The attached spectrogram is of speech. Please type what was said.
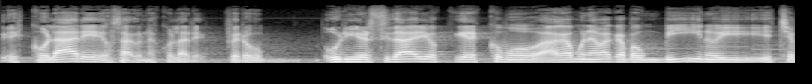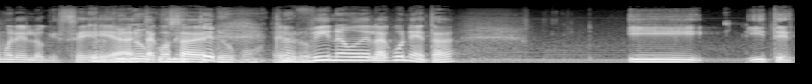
escolares, o sea, no escolares, pero universitarios que eres como hagamos una vaca para un vino y echémosle lo que sea. El vino esta cosa el vino de la cuneta y, y te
